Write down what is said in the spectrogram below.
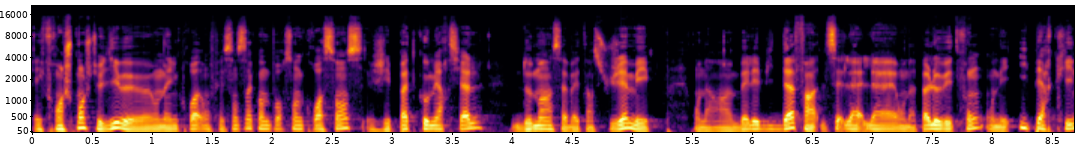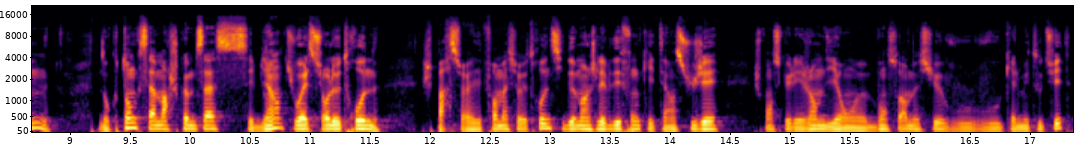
Et franchement, je te dis, euh, on, a une on fait 150% de croissance, j'ai pas de commercial. Demain, ça va être un sujet, mais on a un bel EBITDA. Enfin, on n'a pas levé de fonds, on est hyper clean. Donc, tant que ça marche comme ça, c'est bien. Tu vois, sur le trône, je pars sur les formats sur le trône. Si demain je lève des fonds qui était un sujet, je pense que les gens me diront bonsoir monsieur, vous vous calmez tout de suite.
